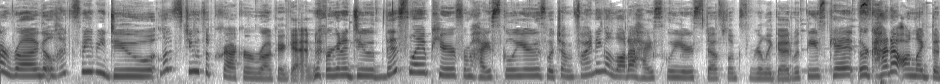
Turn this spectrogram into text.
our rug, let's maybe do, let's do the cracker rug again. We're gonna do this lamp here from high school years, which I'm finding a lot of high school years stuff looks really good with these kits. They're kind of on like the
